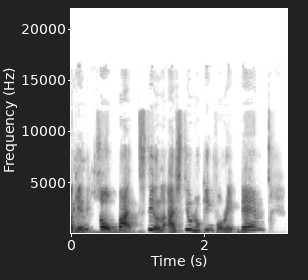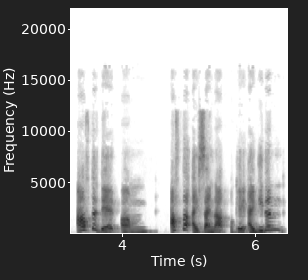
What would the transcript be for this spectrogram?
okay. So, but still, I'm still looking for it. Then after that, um, after I signed up, okay, I didn't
